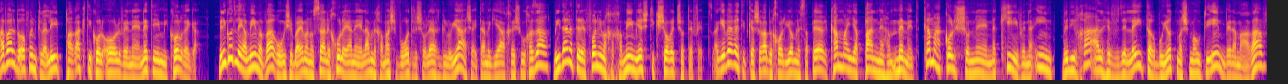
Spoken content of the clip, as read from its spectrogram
אבל באופן כללי פרקתי כל עול ונהניתי מכל רגע. בניגוד לימים עברו שבהם הנוסע לחו"ל היה נעלם לכמה שבועות ושולח גלויה שהייתה מגיעה אחרי שהוא חזר, בעידן הטלפונים החכמים יש תקשורת שוטפת. הגברת התקשרה בכל יום לספר כמה יפן מהממת, כמה הכל שונה, נקי ונעים, ודיווחה על הבדלי תרבויות משמעותיים בין המערב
